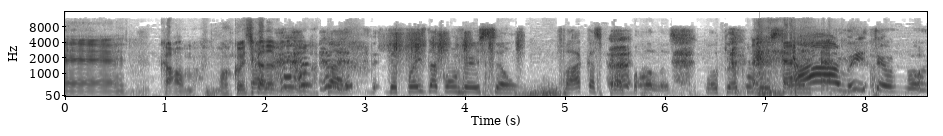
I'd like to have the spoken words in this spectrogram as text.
É. Calma, uma coisa de cada vez. Cara, depois da conversão, vacas para bolas, qualquer conversão. ah, muito bom!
